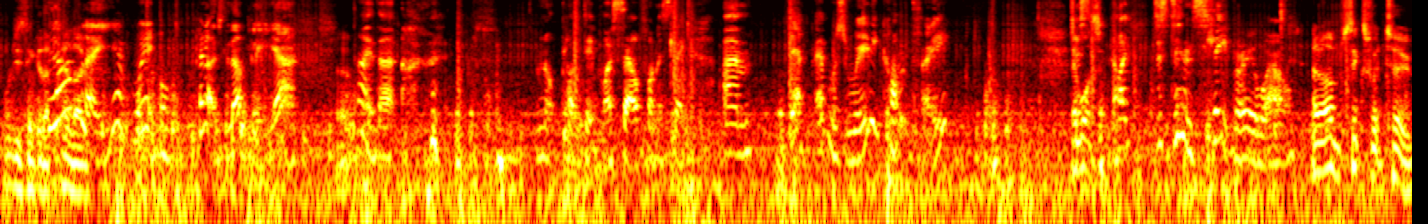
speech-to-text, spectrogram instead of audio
What do you think of the pillow? Lovely. Yeah, oh, pillow's lovely. Yeah. No, that. I'm not plugged in myself, honestly. Um, yeah, it was really comfy. It was. I just didn't sleep very well. And I'm six foot two,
